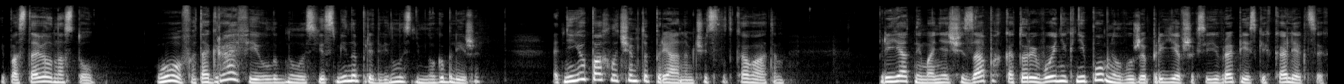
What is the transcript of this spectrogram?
и поставил на стол. «О, фотографии!» – улыбнулась Ясмина, придвинулась немного ближе. От нее пахло чем-то пряным, чуть сладковатым. Приятный манящий запах, который войник не помнил в уже приевшихся европейских коллекциях,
